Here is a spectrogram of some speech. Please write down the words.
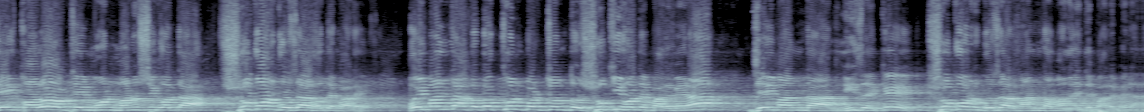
যে কলব যে মন মানসিকতা শুকর গোজার হতে পারে। ওই মান্দা ততক্ষণ পর্যন্ত সুখী হতে পারবে না, যেই মান্দা নিজেকে শুকর গোজার মান্দা বানাইতে পারবে না।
